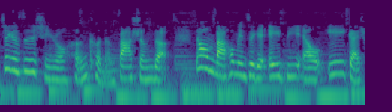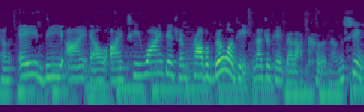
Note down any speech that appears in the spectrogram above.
这个字是形容很可能发生的。那我们把后面这个 a b l e 改成 a b i l i t y 变成 probability，那就可以表达可能性。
